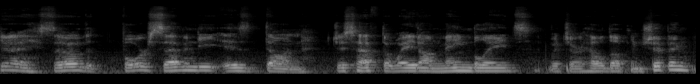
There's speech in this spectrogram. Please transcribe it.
Okay, so the 470 is done. Just have to wait on main blades, which are held up in shipping,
